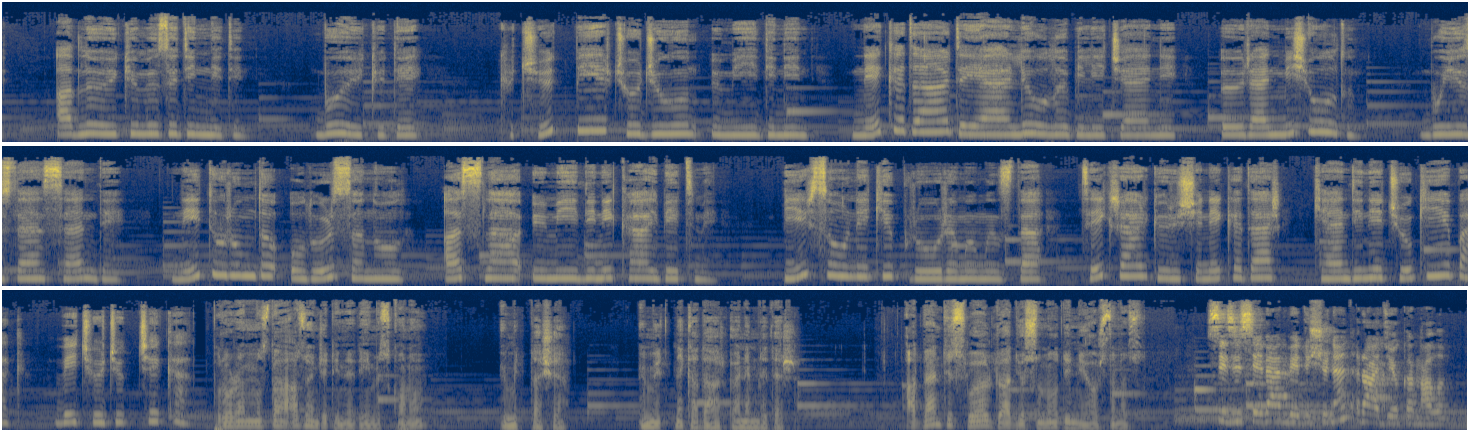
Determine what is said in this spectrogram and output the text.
adlı öykümüzü dinledin. Bu öyküde küçük bir çocuğun ümidinin ne kadar değerli olabileceğini öğrenmiş oldun. Bu yüzden sen de ne durumda olursan ol asla ümidini kaybetme. Bir sonraki programımızda tekrar görüşene kadar kendine çok iyi bak ve çocukça kal. Programımızda az önce dinlediğimiz konu Ümit Taşı. Ümit ne kadar önemlidir? Adventist World Radyosu'nu dinliyorsunuz. Sizi seven ve düşünen radyo kanalı.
